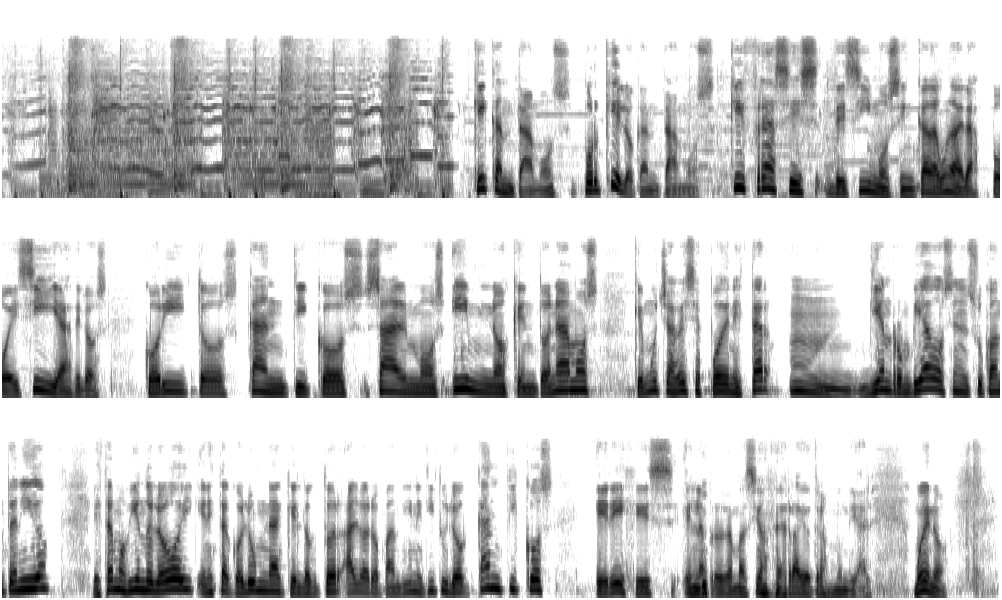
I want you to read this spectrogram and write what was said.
¿Qué cantamos? ¿Por qué lo cantamos? ¿Qué frases decimos en cada una de las poesías, de los coritos, cánticos, salmos, himnos que entonamos, que muchas veces pueden estar mm, bien rumbeados en su contenido? Estamos viéndolo hoy en esta columna que el doctor Álvaro Pandini tituló Cánticos herejes en la programación de Radio Transmundial. Bueno,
